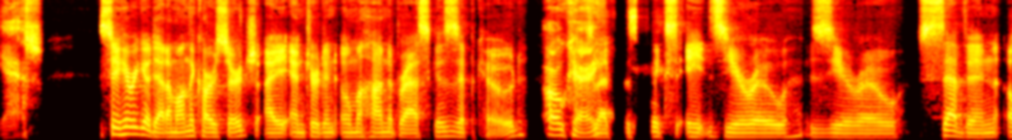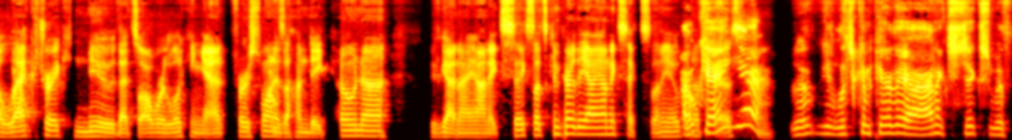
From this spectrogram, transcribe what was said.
guess. So here we go, Dad. I'm on the car search. I entered an Omaha, Nebraska zip code. Okay. So that's the 68007. Electric new. That's all we're looking at. First one oh. is a Hyundai Kona. We've got an Ioniq 6. Let's compare the Ioniq 6. Let me open Okay, yeah. Let's compare the Ioniq 6 with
